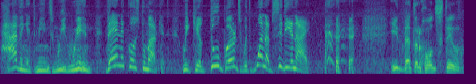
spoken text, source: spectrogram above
Having it means we win. Then it goes to market. We kill two birds with one obsidian eye. He'd better hold still,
